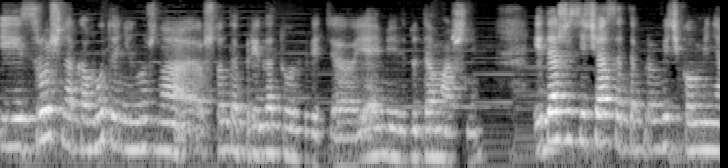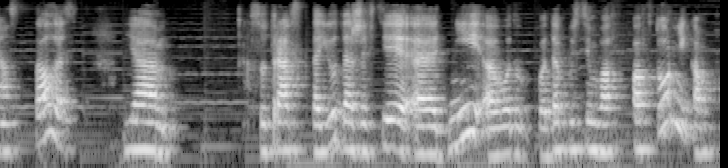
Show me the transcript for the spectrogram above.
и срочно кому-то не нужно что-то приготовить, э, я имею в виду домашнее. И даже сейчас эта привычка у меня осталась. Я с утра встаю, даже в те э, дни, э, вот, допустим, по вторникам,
